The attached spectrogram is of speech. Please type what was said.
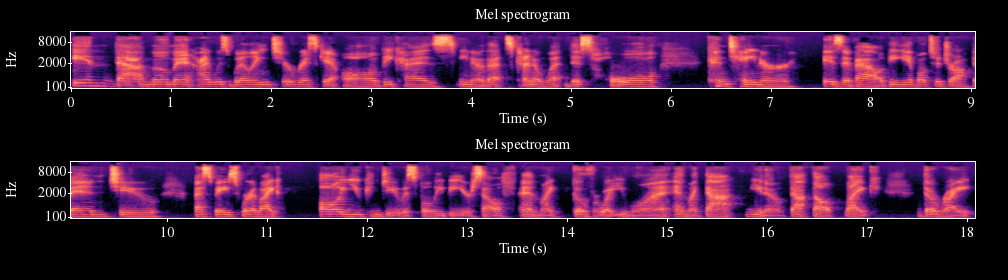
in that moment, I was willing to risk it all because, you know, that's kind of what this whole container is about being able to drop into a space where, like, all you can do is fully be yourself and like go for what you want. And like that you know that felt like the right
